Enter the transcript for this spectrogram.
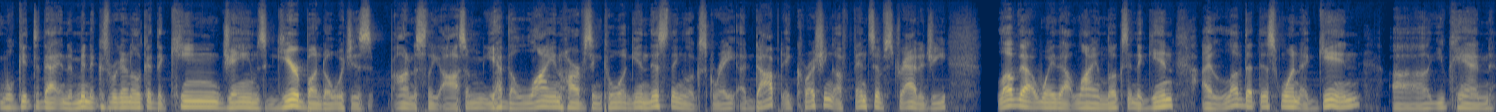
we'll get to that in a minute because we're going to look at the King James Gear Bundle, which is honestly awesome. You have the Lion Harvesting Tool. Again, this thing looks great. Adopt a crushing offensive strategy. Love that way that line looks. And again, I love that this one, again, uh, you can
